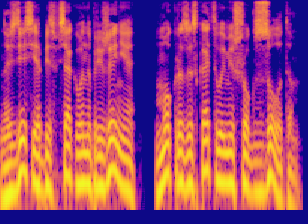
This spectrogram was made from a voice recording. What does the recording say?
но здесь я без всякого напряжения мог разыскать свой мешок с золотом.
